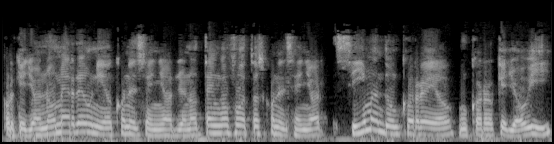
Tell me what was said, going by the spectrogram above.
porque yo no me he reunido con el señor, yo no tengo fotos con el señor, sí mandó un correo, un correo que yo vi,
